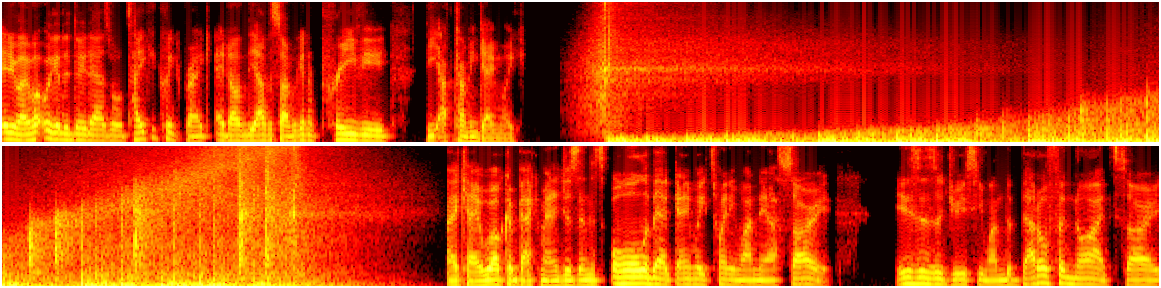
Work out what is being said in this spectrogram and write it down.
anyway what we're going to do now is we'll take a quick break and on the other side we're going to preview the upcoming game week Okay, welcome back, managers. And it's all about game week 21 now. So this is a juicy one. The battle for ninth. So,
